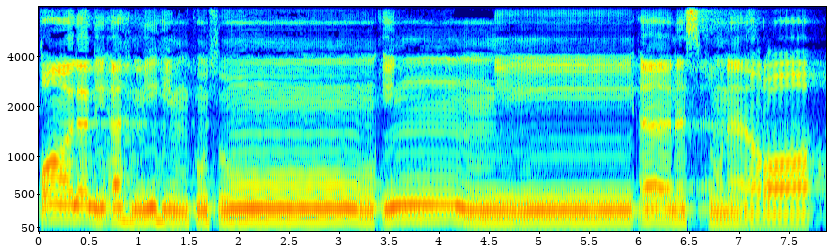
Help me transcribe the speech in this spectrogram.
قال لأهلهم كثوا إني آنست نارا.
